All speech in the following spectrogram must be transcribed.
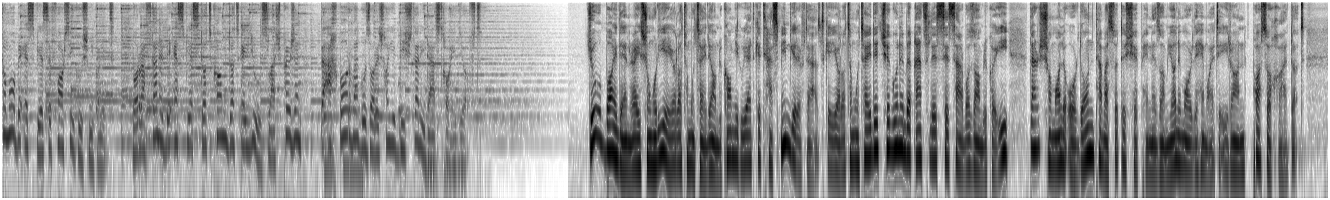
شما به اسپیس فارسی گوش می کنید. با رفتن به sbs.com.au به اخبار و گزارش های بیشتری دست خواهید یافت. جو بایدن رئیس جمهوری ایالات متحده آمریکا می‌گوید که تصمیم گرفته است که ایالات متحده چگونه به قتل سه سرباز آمریکایی در شمال اردن توسط شبه نظامیان مورد حمایت ایران پاسخ خواهد داد.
